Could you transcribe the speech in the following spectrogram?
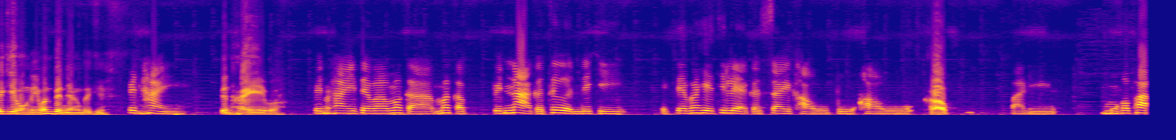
ตะกี้หมองนี้มันเป็นหยังตะกี้เป็นไห้เป็นไห้ปะเป็นไฮแต่ว่ามันก็มันก็ เป็นหน้ากระเทินตะกี้แต่มาเฮ็ดที่แรกก็ใส่เขาปลูกเขาครับป่านนี้หมูก็พา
